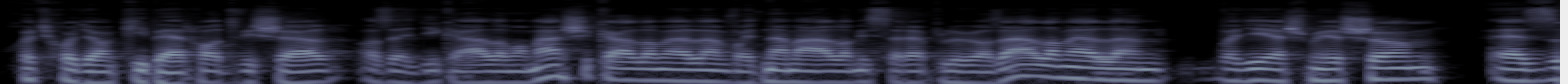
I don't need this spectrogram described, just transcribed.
hogy hogyan kiberhadvisel az egyik állam a másik állam ellen, vagy nem állami szereplő az állam ellen, vagy ilyesmi, és ez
